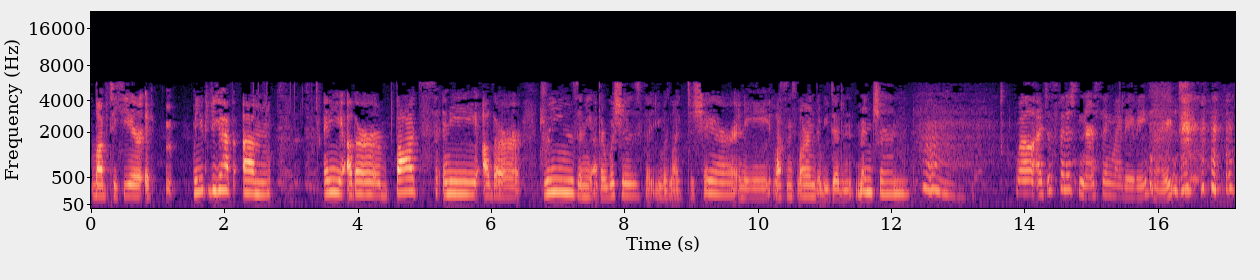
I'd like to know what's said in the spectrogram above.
love to hear if you do you have um, any other thoughts, any other dreams, any other wishes that you would like to share, any lessons learned that we didn't mention? Well, I just finished nursing my baby. Right.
